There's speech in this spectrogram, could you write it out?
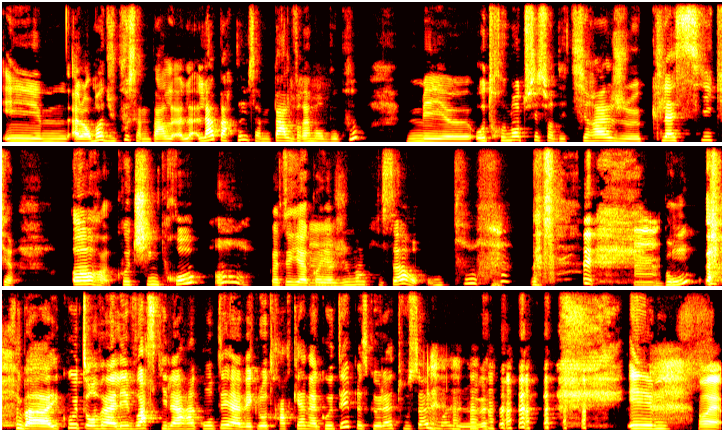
et mmh, alors moi, du coup, ça me parle là par contre, ça me parle vraiment beaucoup, mais autrement, tu sais, sur des tirages, classiques hors coaching pro, quand il y a quand il y a Mmh. jugement qui sort, pouf! Mmh. Bon, bah, écoute, on va aller voir ce qu'il a raconté avec l'autre arcane à côté parce que là, tout seul, moi, je et Ouais.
